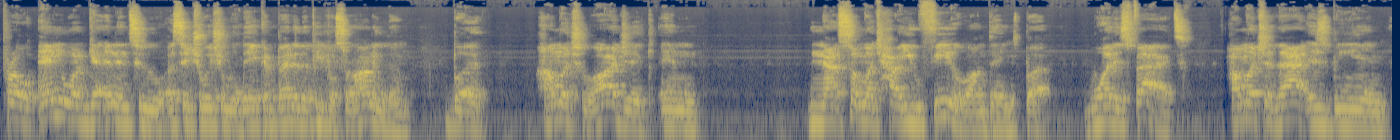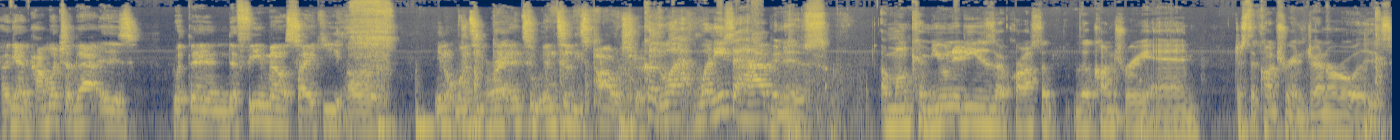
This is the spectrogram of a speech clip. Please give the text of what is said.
pro anyone getting into a situation where they can better the people surrounding them, but how much logic and not so much how you feel on things, but what is fact? How much of that is being again? How much of that is within the female psyche of you know once you Right. get into into these power structures Because what what needs to happen is among communities across the, the country and just the country in general is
